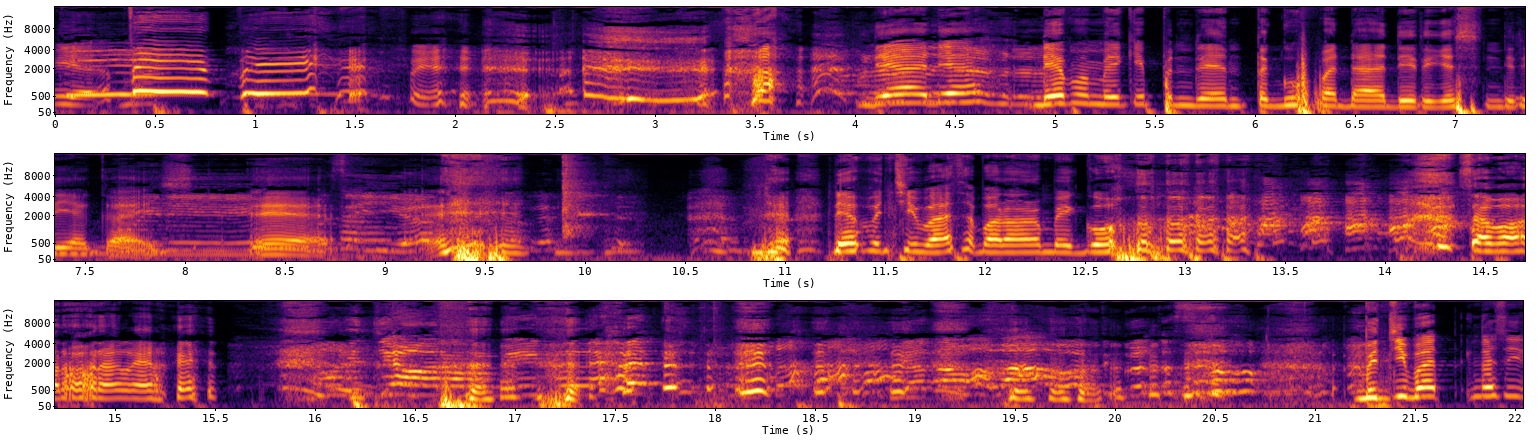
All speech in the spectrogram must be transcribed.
iya. Pip, pip. Dia dia dia memiliki pendirian teguh pada dirinya sendiri ya guys. Iya. dia, dia benci banget sama orang-orang bego. sama orang-orang leret. Benci orang bego. Gak tau apa-apa, gue kesel. Benci banget enggak sih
